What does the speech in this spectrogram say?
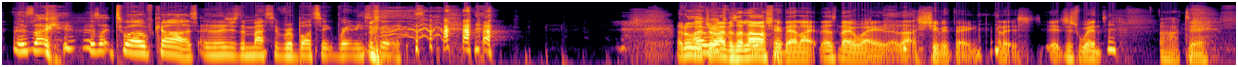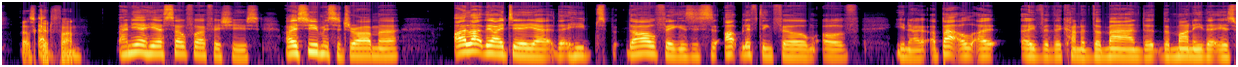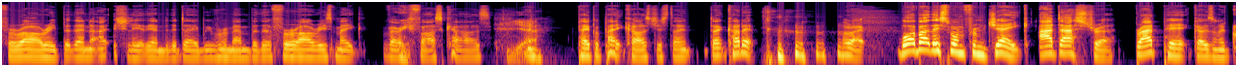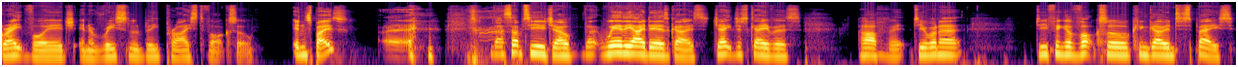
There's like there's like twelve cars and there's just a massive robotic Britney Spears. And all the I drivers are laughing. They're like, "There's no way that that stupid thing," and it's it just wins. Oh dear, that's good fun. and yeah, he has self worth issues. I assume it's a drama. I like the idea, yeah, that he the whole thing is this uplifting film of you know a battle over the kind of the man, the the money that is Ferrari, but then actually at the end of the day, we remember that Ferraris make very fast cars. Yeah. Paper plate cars just don't don't cut it. All right. What about this one from Jake? Ad Astra. Brad Pitt goes on a great voyage in a reasonably priced Vauxhall. In space? Uh, that's up to you, Joe. That, we're the ideas guys. Jake just gave us half of it. Do you want to? Do you think a Vauxhall can go into space?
